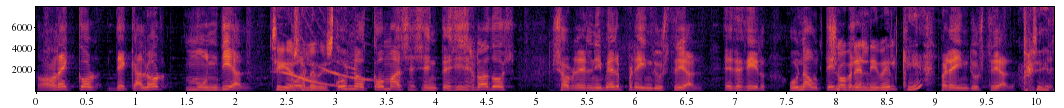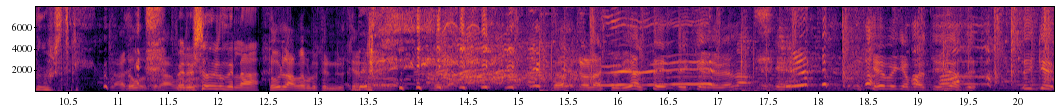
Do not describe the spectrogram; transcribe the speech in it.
récord de calor mundial. Sí, eso lo he visto. 1,66 grados sobre el nivel preindustrial. Es decir, una auténtica... ¿Sobre el nivel qué? Preindustrial. Preindustrial. Claro, de la Pero eso es de la... Tú la revolución industrial. De- no, de la- no, no la estudiaste, es que de verdad, es que, es que, que fastidiaste. Es que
